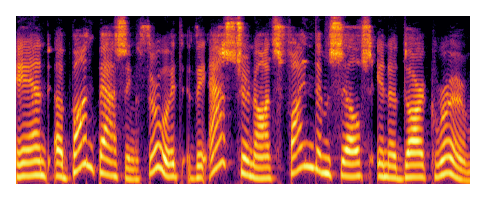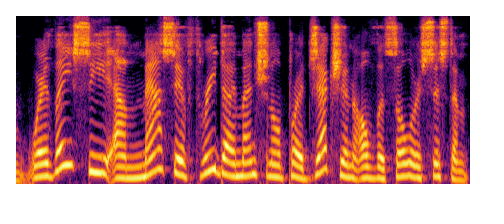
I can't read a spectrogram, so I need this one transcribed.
and upon passing through it, the astronauts find themselves in a dark room where they see a massive three-dimensional projection of the solar system.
